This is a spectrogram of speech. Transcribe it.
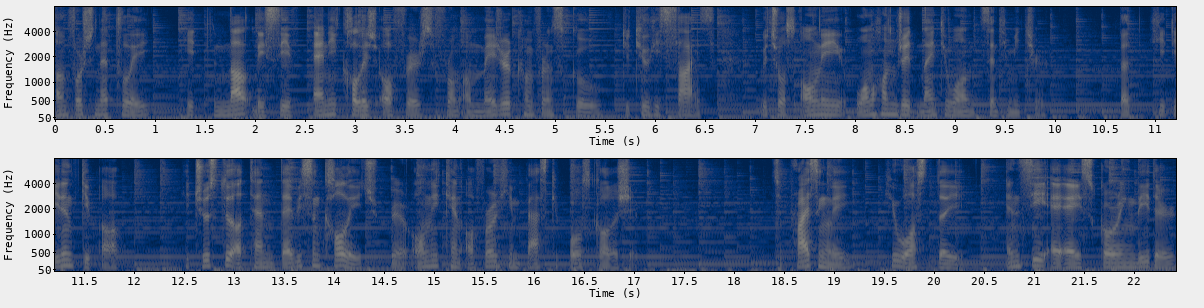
Unfortunately, he did not receive any college offers from a major conference school due to his size, which was only 191 centimeter. But he didn't give up. He chose to attend Davidson College where only can offer him basketball scholarship. Surprisingly, he was the NCAA scoring leader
